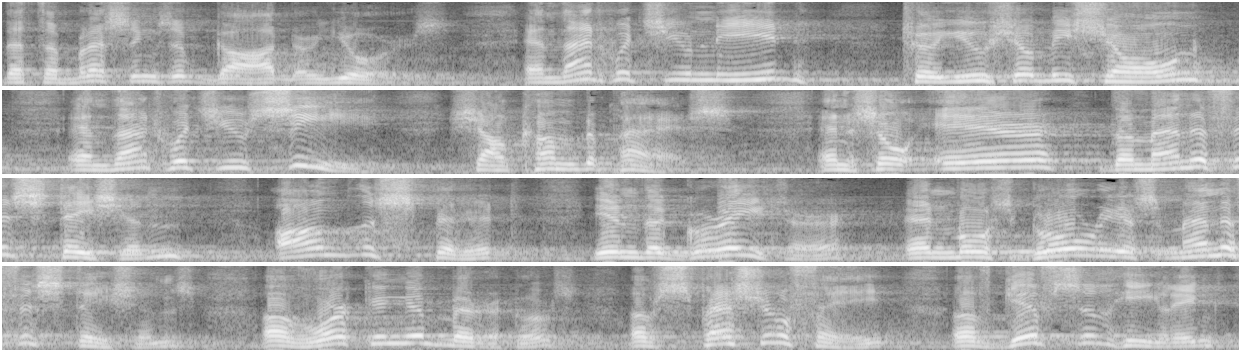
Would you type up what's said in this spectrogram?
that the blessings of God are yours. And that which you need to you shall be shown, and that which you see shall come to pass. And so, ere the manifestation of the Spirit in the greater and most glorious manifestations of working of miracles, of special faith, of gifts of healing,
